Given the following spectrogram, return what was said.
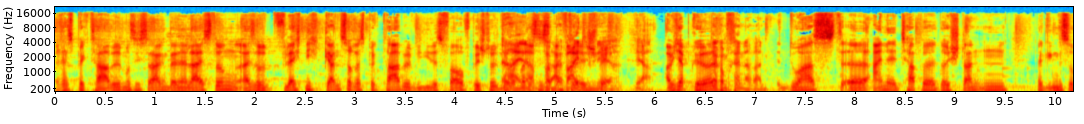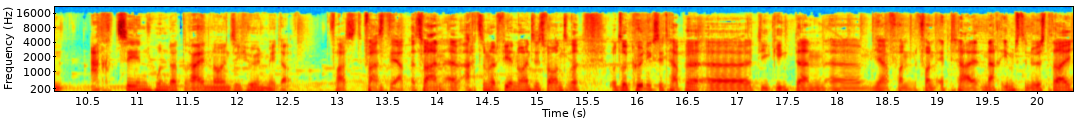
Respektabel, muss ich sagen, deine Leistung. Also vielleicht nicht ganz so respektabel wie die des VfB Stuttgart, Nein, aber das ist aber bei aktuell schwer. nicht. Ja. Aber ich habe gehört, Da kommt keiner ran. du hast äh, eine Etappe durchstanden, da ging es um 1893 Höhenmeter. Fast. Fast, ja. Es waren äh, 1894, das war unsere, unsere Königsetappe, äh, die ging dann äh, ja, von, von Ettal nach Imst in Österreich.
